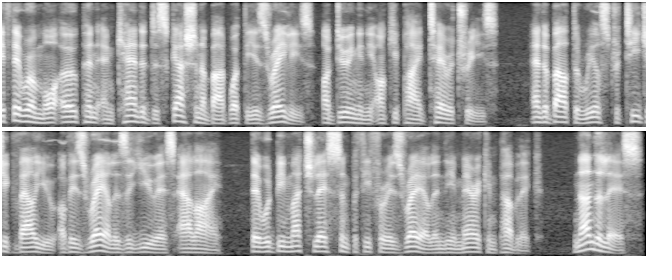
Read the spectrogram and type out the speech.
If there were a more open and candid discussion about what the Israelis are doing in the occupied territories, and about the real strategic value of Israel as a U.S. ally, there would be much less sympathy for Israel in the American public. Nonetheless,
